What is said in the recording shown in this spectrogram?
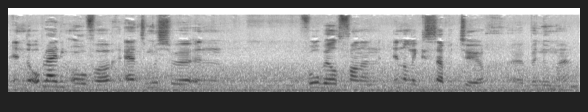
in de opleiding over. En toen moesten we een voorbeeld van een innerlijke saboteur uh, benoemen.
